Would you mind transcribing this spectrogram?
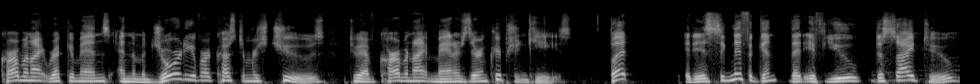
Carbonite recommends, and the majority of our customers choose, to have Carbonite manage their encryption keys. But it is significant that if you decide to,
